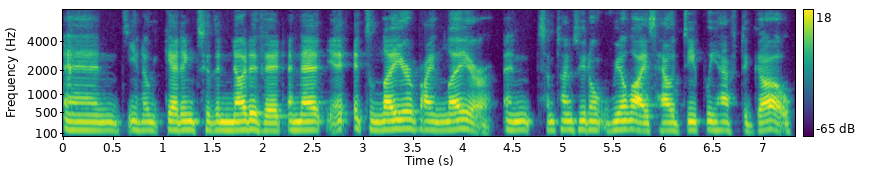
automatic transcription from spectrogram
and you know getting to the nut of it and that it's layer by layer. And sometimes we don't realize how deep we have to go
